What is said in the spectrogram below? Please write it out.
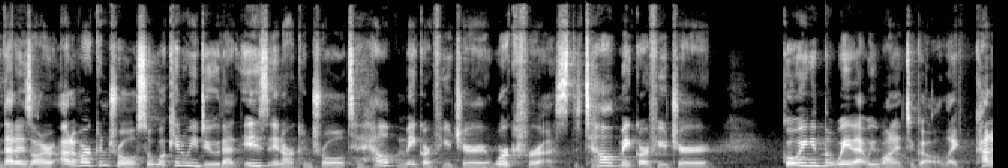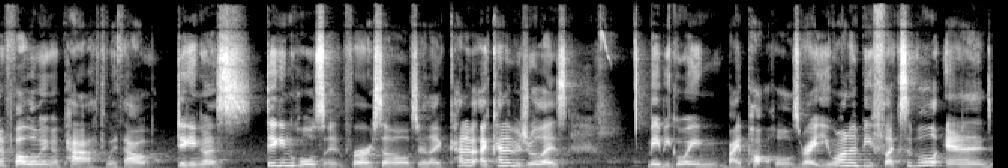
that is our, out of our control. So what can we do that is in our control to help make our future work for us to help make our future going in the way that we want it to go? Like kind of following a path without digging us digging holes in, for ourselves or like kind of i kind of visualize maybe going by potholes right? You want to be flexible and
